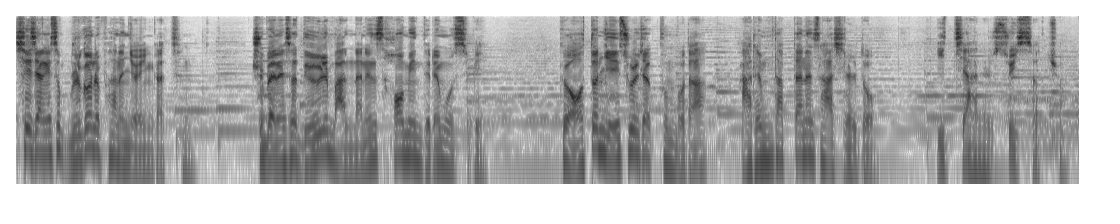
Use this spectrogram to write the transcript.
시장에서 물건을 파는 여인 같은 주변에서 늘 만나는 서민들의 모습이 그 어떤 예술 작품보다 아름답다는 사실도 잊지 않을 수 있었죠.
